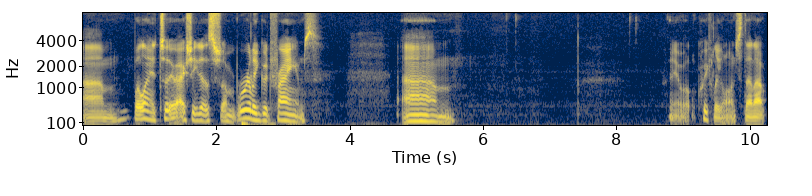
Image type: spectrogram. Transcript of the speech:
Um, Borderlands 2 actually does some really good frames. Um, yeah, we'll quickly launch that up.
